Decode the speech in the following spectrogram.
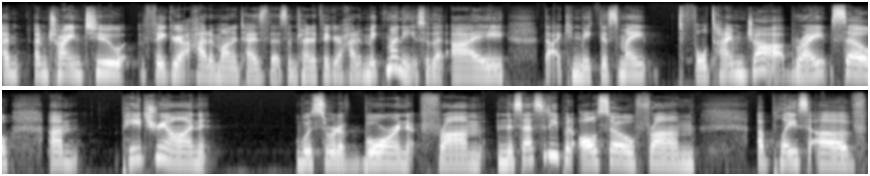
I'm I'm trying to figure out how to monetize this. I'm trying to figure out how to make money so that I that I can make this my full time job, right? So, um, Patreon was sort of born from necessity, but also from a place of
